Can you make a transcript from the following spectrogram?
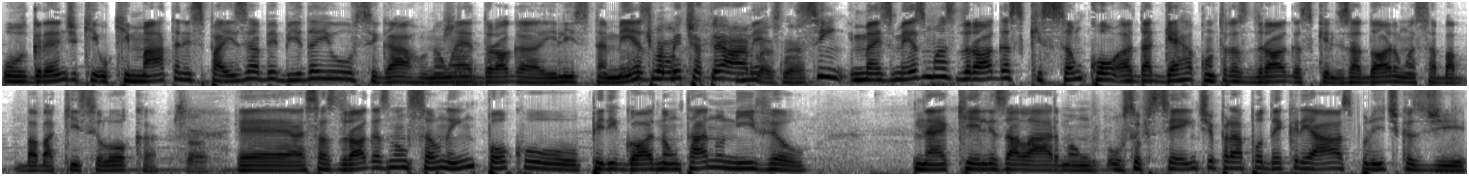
o grande que o que mata nesse país é a bebida e o cigarro, não é droga ilícita mesmo. Ultimamente até armas, Me- né? Sim, mas mesmo as drogas que são co- da guerra contra as drogas, que eles adoram essa ba- babaquice louca. É, essas drogas não são nem um pouco perigosas, não tá no nível né, que eles alarmam o suficiente para poder criar as políticas de,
